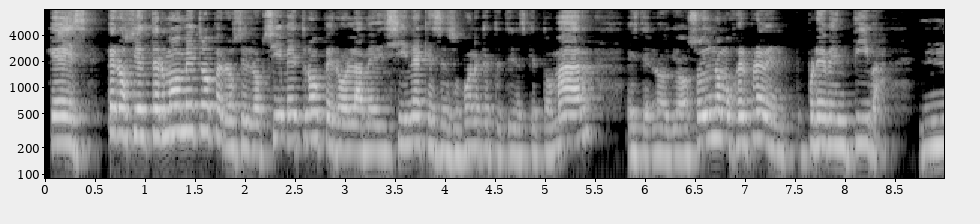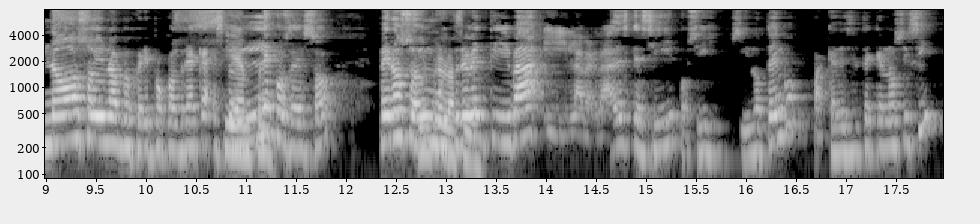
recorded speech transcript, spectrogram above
que es, pero si el termómetro, pero si el oxímetro, pero la medicina que se supone que te tienes que tomar. Este, no, yo soy una mujer preventiva. No soy una mujer hipocondriaca, estoy lejos de eso, pero soy muy preventiva y la verdad es que sí, pues sí, sí lo tengo. ¿Para qué decirte que no? Sí, sí.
